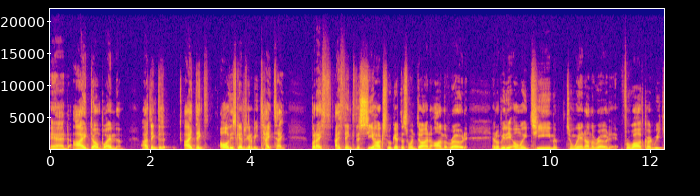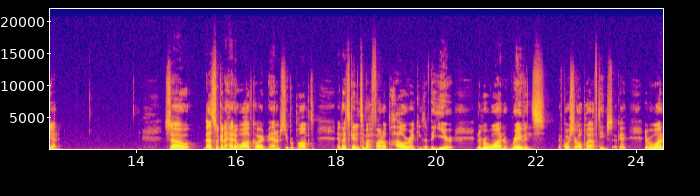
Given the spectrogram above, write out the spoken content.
and I don't blame them. I think the I think all these games are going to be tight, tight, but I th- I think the Seahawks will get this one done on the road, and will be the only team to win on the road for Wild Card Weekend. So that's looking ahead of Wild Card. Man, I'm super pumped. And let's get into my final power rankings of the year. Number one, Ravens. Of course, they're all playoff teams, okay? Number one,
